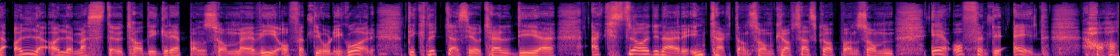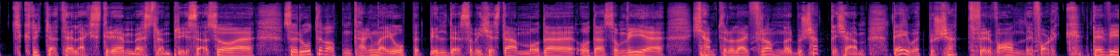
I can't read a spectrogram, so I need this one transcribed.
Det aller, aller meste ut av de grepene som som eh, vi offentliggjorde i går, de knytter seg jo til de eh, ekstraordinære inntektene som kraftselskapene som er offentlig eid, har hatt knyttet til ekstreme strømpriser. Så, eh, så Rotevatn tegner jo opp et bilde som ikke stemmer. Og det, og det, som vi kommer til å legge fram når budsjettet kommer, det er jo et budsjett for vanlige folk. Der vi,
